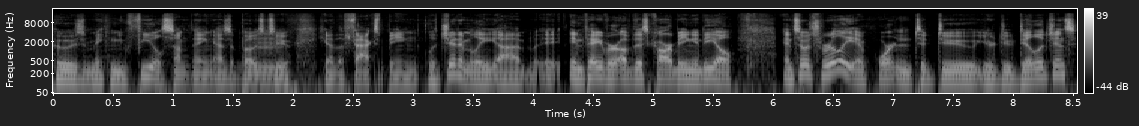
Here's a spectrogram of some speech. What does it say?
who's making you feel something, as opposed to you know the facts being legitimately uh, in favor of this car being a deal. And so it's really important to do your due diligence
